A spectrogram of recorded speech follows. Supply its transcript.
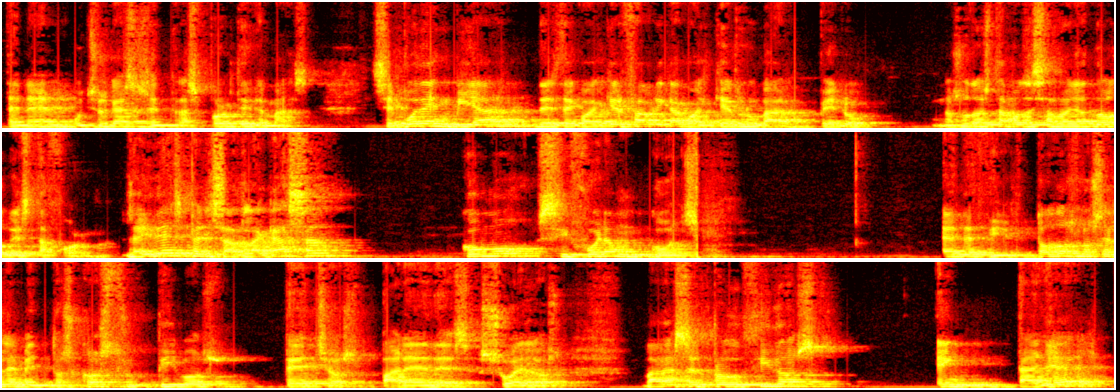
tener muchos gastos en transporte y demás. Se puede enviar desde cualquier fábrica a cualquier lugar, pero nosotros estamos desarrollándolo de esta forma. La idea es pensar la casa como si fuera un coche. Es decir, todos los elementos constructivos techos, paredes, suelos, van a ser producidos en taller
